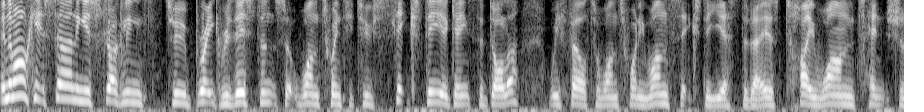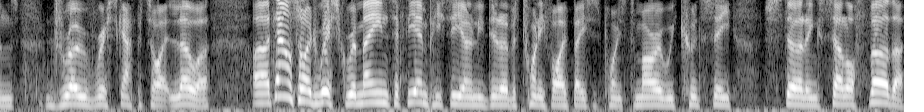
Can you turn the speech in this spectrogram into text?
In the market, sterling is struggling to break resistance at 122.60 against the dollar. We fell to 121.60 yesterday as Taiwan tensions drove risk appetite lower. Uh, downside risk remains if the MPC only delivers 25 basis points tomorrow. We could see sterling sell off further.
